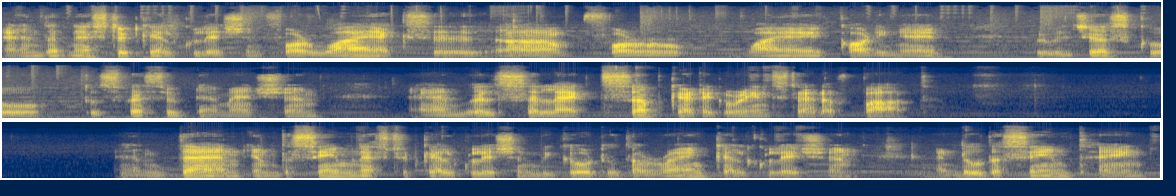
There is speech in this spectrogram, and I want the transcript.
And in the nested calculation for y-axis, uh, for y coordinate, we will just go to specific dimension and we'll select subcategory instead of path. And then in the same nested calculation, we go to the rank calculation and do the same thing.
